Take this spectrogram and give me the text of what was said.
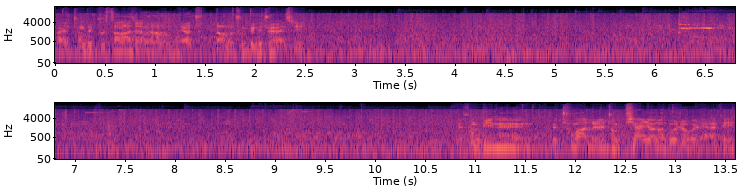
아니 좀비 불쌍하잖아. 내가 주- 나도 좀비 해줘야지 그 좀비는 그 총알을 좀 피하려는 노력을 해야 돼.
